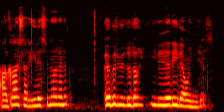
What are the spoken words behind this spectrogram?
Arkadaşlar hilesini öğrenip öbür videoda hileleriyle oynayacağız.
